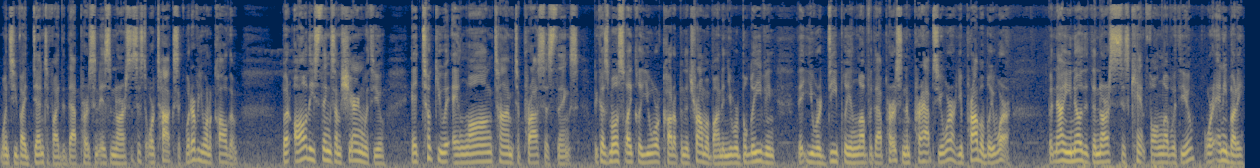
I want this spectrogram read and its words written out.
once you've identified that that person is a narcissist or toxic, whatever you want to call them. But all these things I'm sharing with you, it took you a long time to process things because most likely you were caught up in the trauma bond and you were believing that you were deeply in love with that person. And perhaps you were, you probably were. But now you know that the narcissist can't fall in love with you or anybody.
